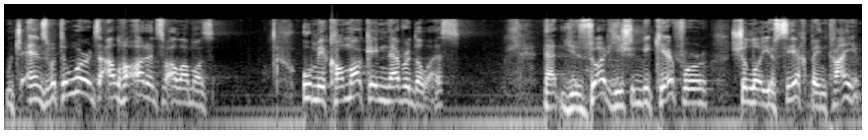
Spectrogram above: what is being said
which ends with the words al haaretz v'al Umikamakim, nevertheless, that Yizod, he should be careful, shalo yosiach ben tayim,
